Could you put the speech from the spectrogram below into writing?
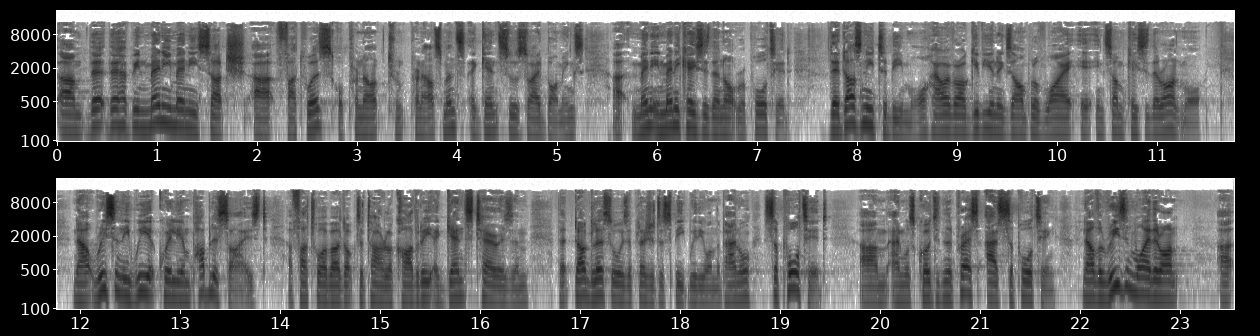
um, there, there have been many, many such uh, fatwas or pronoun- pronouncements against suicide bombings. Uh, many, in many cases, they're not reported. There does need to be more. However, I'll give you an example of why, in some cases, there aren't more. Now, recently, we at Quilliam publicized a fatwa by Dr. Tahir al Qadri against terrorism that Douglas, always a pleasure to speak with you on the panel, supported um, and was quoted in the press as supporting. Now, the reason why there aren't uh,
